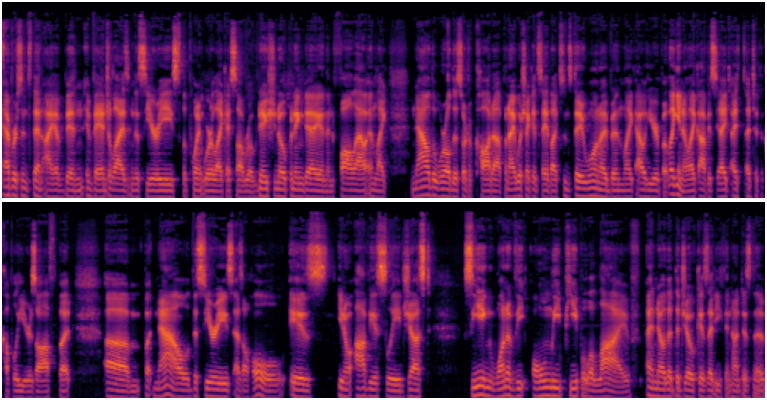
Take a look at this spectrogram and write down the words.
ever since then, I have been evangelizing the series to the point where like I saw Rogue Nation opening day and then Fallout, and like now the world is sort of caught up. And I wish I could say like since day one I've been like out here, but like you know like obviously I I, I took a couple of years off, but um but now the series as a whole is you know obviously just seeing one of the only people alive. I know that the joke is that Ethan Hunt is the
